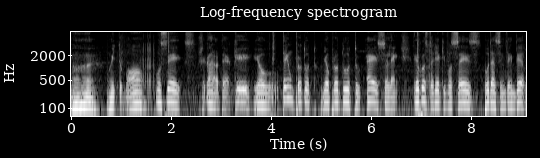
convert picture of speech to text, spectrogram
Ah, muito bom. Vocês chegaram até aqui eu tenho um produto. Meu produto é excelente. Eu gostaria que vocês pudessem vendê-lo.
